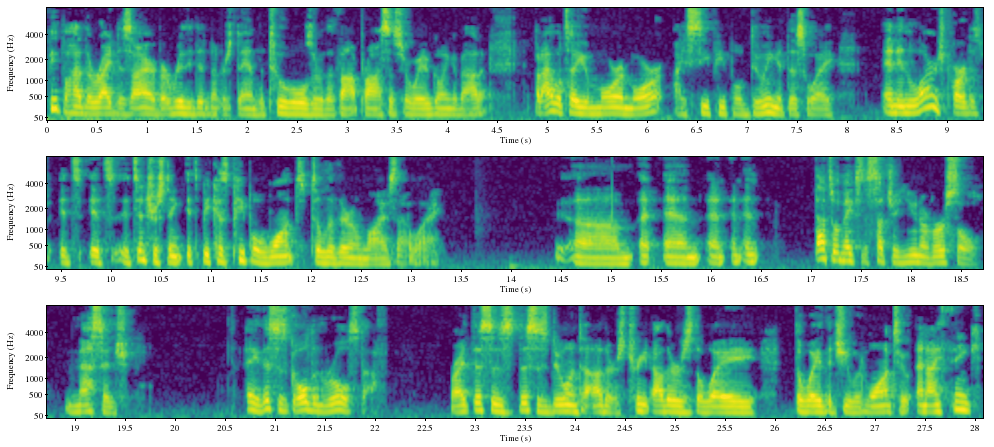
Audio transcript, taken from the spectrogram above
people had the right desire, but really didn't understand the tools or the thought process or way of going about it. But I will tell you more and more, I see people doing it this way and in large part, it's, it's it's it's interesting. It's because people want to live their own lives that way, um, and, and and and that's what makes it such a universal message. Hey, this is golden rule stuff, right? This is this is doing to others, treat others the way the way that you would want to. And I think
